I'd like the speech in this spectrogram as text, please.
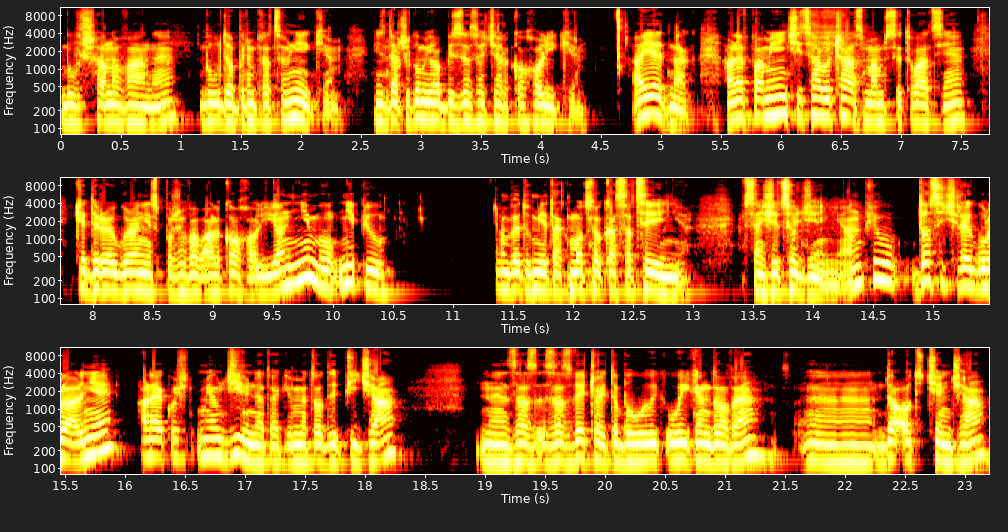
był szanowany, był dobrym pracownikiem. Więc dlaczego miałby zostać alkoholikiem? A jednak, ale w pamięci cały czas mam sytuację, kiedy regularnie spożywał alkohol i on nie, był, nie pił według mnie tak mocno kasacyjnie, w sensie codziennie. On pił dosyć regularnie, ale jakoś miał dziwne takie metody picia. Zazwyczaj to były weekendowe, e, do odcięcia.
